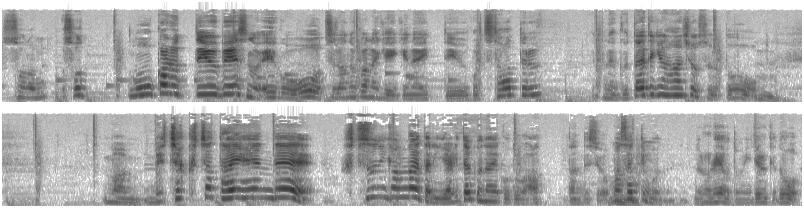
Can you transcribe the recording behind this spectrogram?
そのそっ儲かるっていうベースのエゴを貫かなきゃいけないっていうこれ伝わってる、えっとね、具体的な話をすると、うん。まあめちゃくちゃ大変で普通に考えたらやりたくないことがあったんですよ、まあ、うん。さっきもレオとも似てるけど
